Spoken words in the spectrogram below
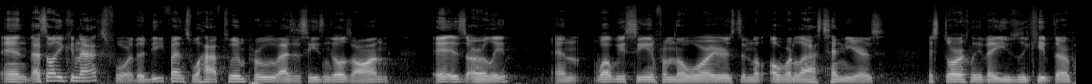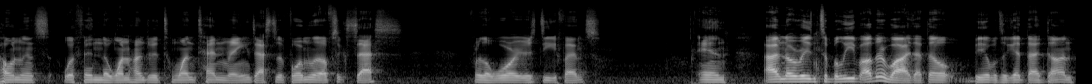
And that's all you can ask for. The defense will have to improve as the season goes on. It is early. And what we've seen from the Warriors in the, over the last 10 years, historically, they usually keep their opponents within the 100 to 110 range. That's the formula of success for the Warriors defense. And I have no reason to believe otherwise that they'll be able to get that done.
